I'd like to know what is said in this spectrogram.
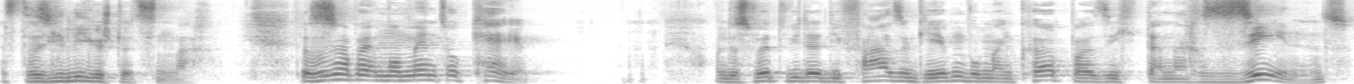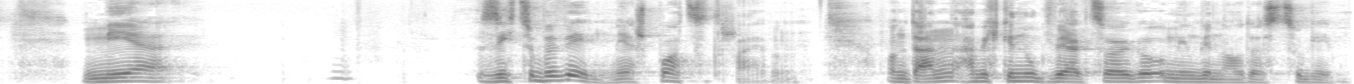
als dass ich Liegestützen mache. Das ist aber im Moment okay. Und es wird wieder die Phase geben, wo mein Körper sich danach sehnt, mehr sich zu bewegen, mehr Sport zu treiben. Und dann habe ich genug Werkzeuge, um ihm genau das zu geben.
